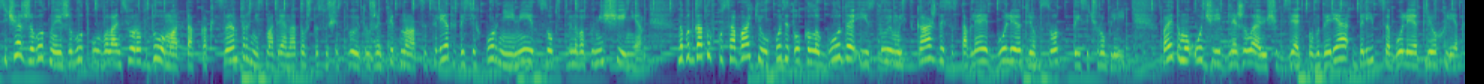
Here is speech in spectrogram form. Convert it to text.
Сейчас животные живут у волонтеров дома, так как центр, несмотря на то, что существует уже 15 лет, до сих пор не имеет собственного помещения. На подготовку собаки уходит около года, и стоимость каждой составляет более 300 тысяч рублей. Поэтому очередь для желающих взять поводыря длится более трех лет.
